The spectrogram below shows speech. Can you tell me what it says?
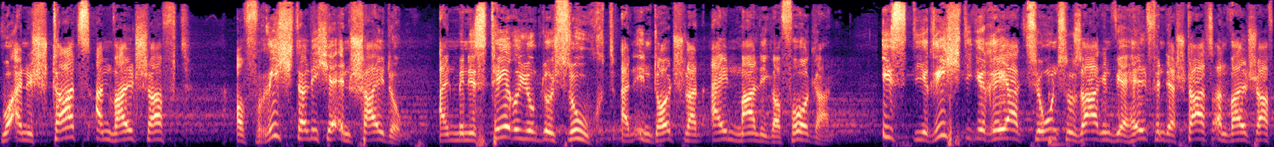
wo eine Staatsanwaltschaft auf richterliche Entscheidung ein Ministerium durchsucht, ein in Deutschland einmaliger Vorgang, ist die richtige Reaktion zu sagen, wir helfen der Staatsanwaltschaft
